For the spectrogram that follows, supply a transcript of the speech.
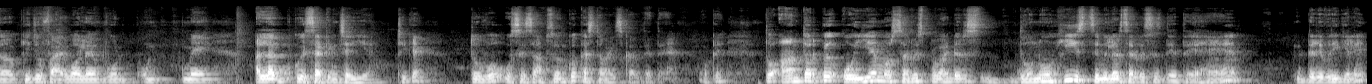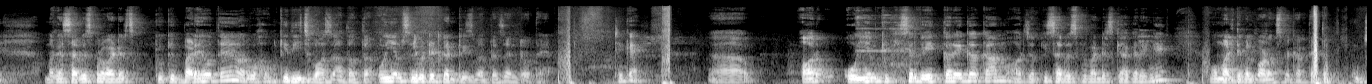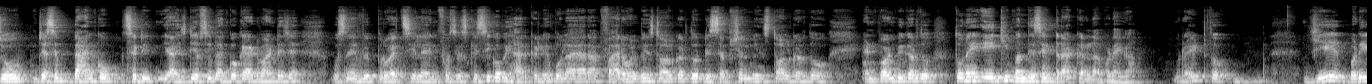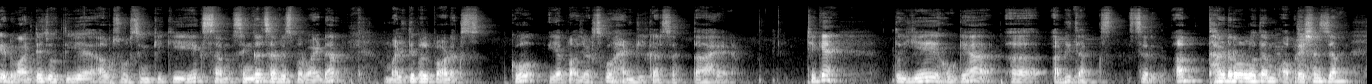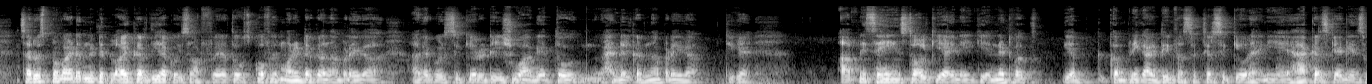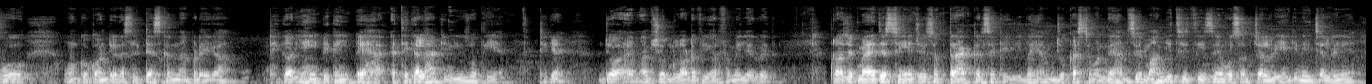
की जो फायरवॉल है वो उनमें अलग कोई सेटिंग चाहिए, ठीक है? तो वो उस हिसाब से उनको कस्टमाइज कर देते हैं ओके तो आमतौर पे ओ और सर्विस प्रोवाइडर्स दोनों ही सिमिलर सर्विसेज़ देते हैं। डिलीवरी के लिए, मगर सर्विस प्रोवाइडर्स क्योंकि बड़े होते हैं और वो उनकी रीच बहुत ज़्यादा होता है। ओ लिमिटेड कंट्रीज़ में प्रेजेंट होते हैं। ठीक है? और ओ क्योंकि सिर्फ़ एक करेगा काम और जबकि सर्विस प्रोवाइडर्स क्या करेंगे? वो मल्टीपल प्रोडक्ट्स में करते हैं। तो जो जैसे बैंक को सिटी या एच डी एफ़ बैंक को क्या एडवांटेज है? उसने विप्रो एच सी इन्फोसिस किसी को भी हायर कर लिया, बोला, यार, आप फायरवॉल भी इंस्टॉल कर दो डिसेप्शन भी इंस्टॉल कर दो एंड पॉइंट भी कर दो। तो उन्हें एक ही बंदे से इंटरेक्ट करना पड़ेगा। राइट तो ये बड़ी एडवांटेज होती है आउटसोर्सिंग की कि एक single service provider multiple products को या प्रोजेक्ट्स को हैंडल कर सकता है। ठीक है? तो ये हो गया अभी तक। सिर्फ़, अब थर्ड रोल होता है ऑपरेशन जब सर्विस प्रोवाइडर ने डिप्लॉय कर दिया कोई सॉफ्टवेयर तो उसको फिर मॉनिटर करना पड़ेगा। अगर कोई सिक्योरिटी इशू आ गए तो हैंडल करना पड़ेगा। ठीक है? आपने सही इंस्टॉल किया है नहीं किया नेटवर्क या कंपनी का आईटी इंफ्रास्ट्रक्चर सिक्योर है नहीं है हैकर्स के अगेंस्ट वो, उनको कॉन्टीन्यूसली टेस्ट करना पड़ेगा। ठीक है? और यहीं पे कहीं पे एथिकल हैकिंग यूज़ होती है। ठीक है? जो I am sure lot of you are familiar with project managers चाहिए जो सब ट्रैक कर सके कि भाई हम जो कस्टमर ने हमसे मांगी थी चीज़ें, वो सब चल रही हैं कि नहीं चल रही हैं।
